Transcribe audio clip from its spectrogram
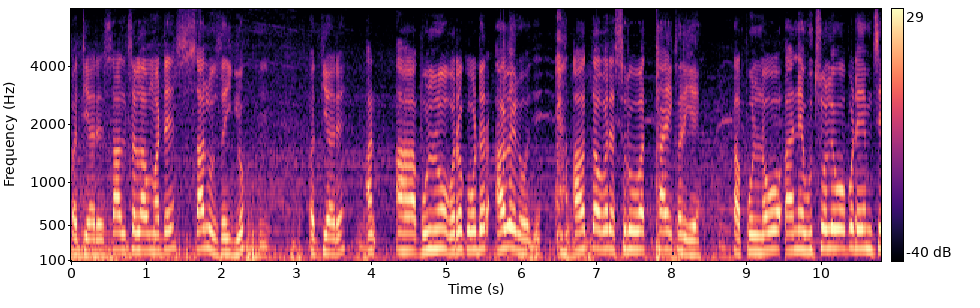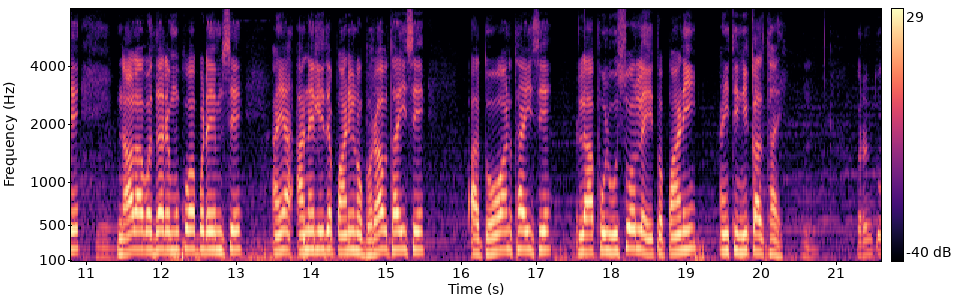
અત્યારે સાલ ચલાવ માટે ચાલુ થઈ ગયો. અત્યારે આ- આ પુલનો વર્ક ઓર્ડર આવેલો છે. આવતા વર્ષ શરૂઆત થાય ખરી એ. આ પુલ નવો આને ઊંચો લેવો પડે એમ છે. નાળા વધારે મૂકવા પડે એમ છે. અહીંયા આને લીધે પાણીનો ભરાવ થાય છે. આ ધોવાણ થાય છે. એટલે આ ફૂલ ઉછો લે તો પાણી અહીંથી નિકાલ થાય. પરંતુ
